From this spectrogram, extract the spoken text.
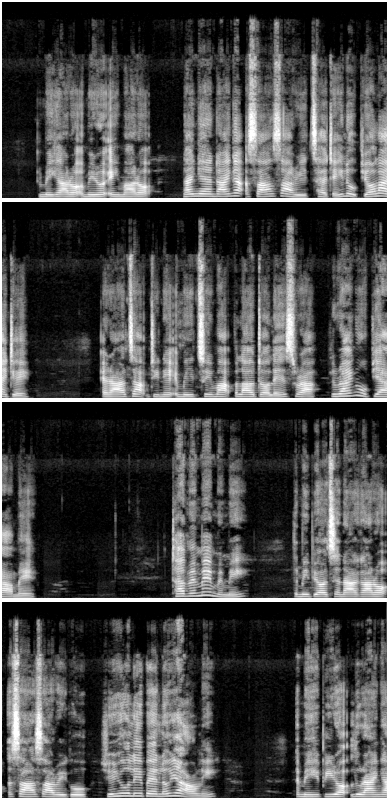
။အမေကတော့အမေတို့အိမ်မှာတော့နိုင်ငံတိုင်းကအစားအစာတွေချက်တယ်လို့ပြောလိုက်တယ်။အဲဒါကြောင့်ဒီနေ့အမေချွေးမဘလောက်တော်လဲဆိုတာလူတိုင်းကိုပြရမယ်။ဒါပေမဲ့မမေ သမီးပြောချင်တာကတော့အစားအစာတွေကိုရိုးရိုးလေးပဲလုပ်ရအောင်လေ။အမေပြီးတော့လူတိုင်းက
